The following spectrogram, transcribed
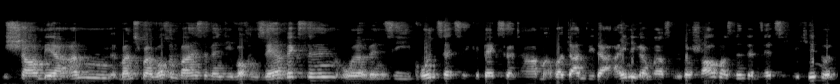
ich schaue mir an, manchmal wochenweise, wenn die Wochen sehr wechseln oder wenn sie grundsätzlich gewechselt haben, aber dann wieder einigermaßen überschaubar sind, dann setze ich mich hin und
